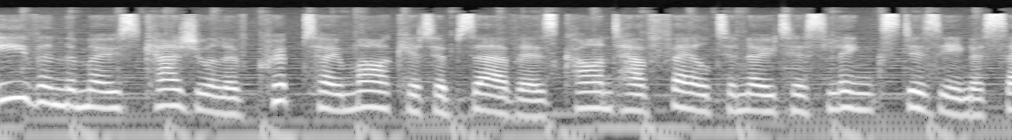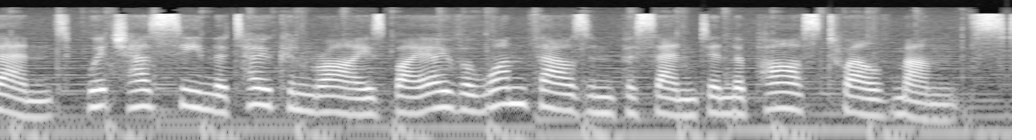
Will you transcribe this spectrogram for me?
Even the most casual of crypto market observers can't have failed to notice Link's dizzying ascent, which has seen the token rise by over 1000% in the past 12 months.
